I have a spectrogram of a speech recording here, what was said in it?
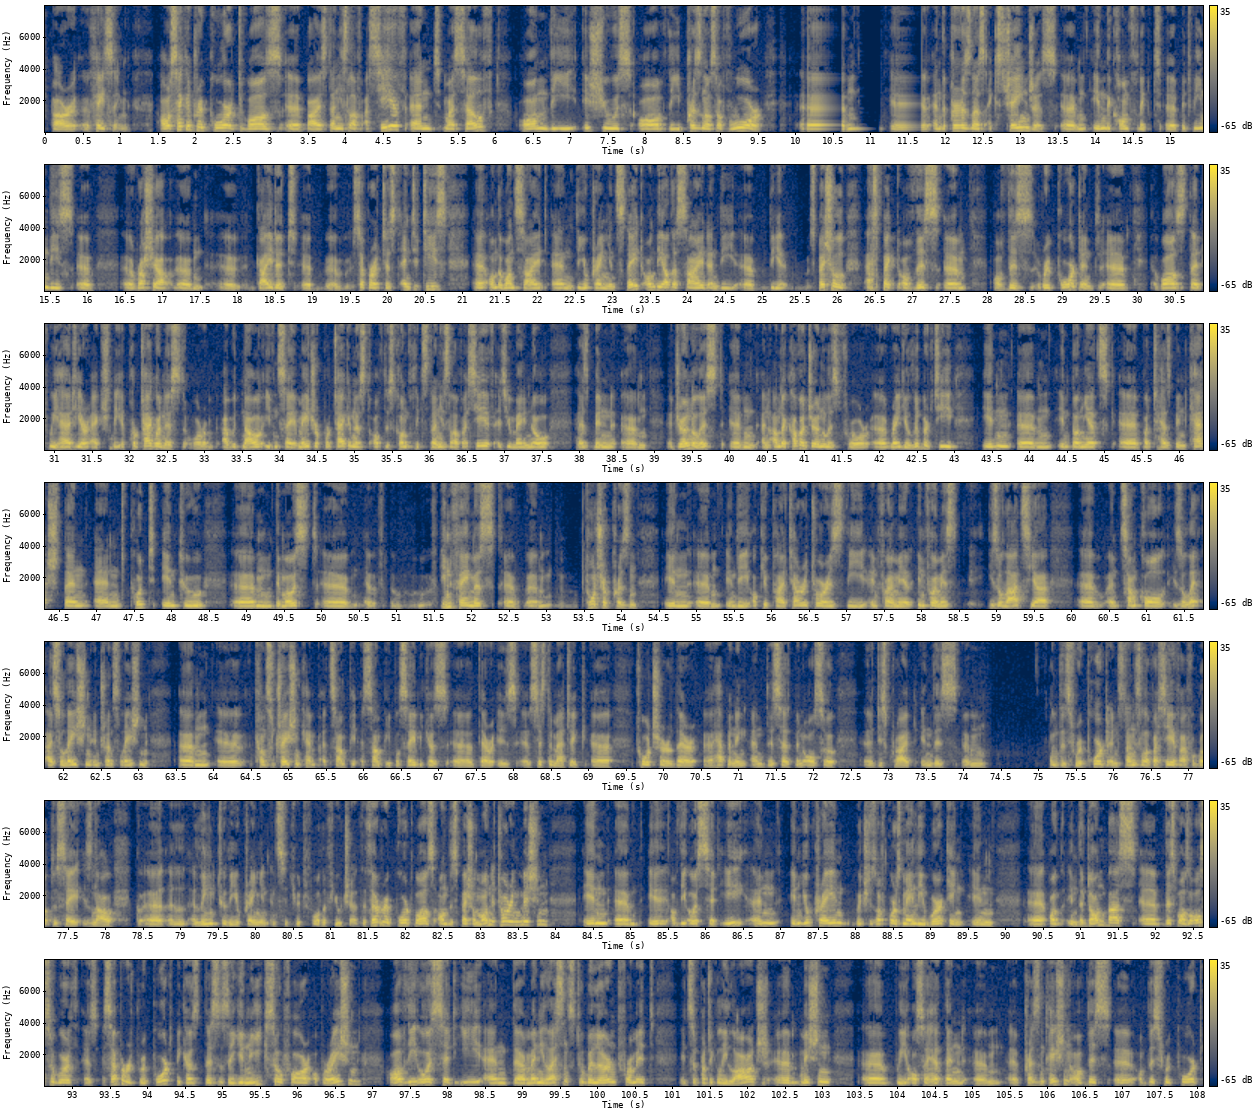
are facing. Our second report was uh, by Stanislav Aseev and myself on the issues of the prisoners of war um, uh, and the prisoners' exchanges um, in the conflict uh, between these uh, Russia um, guided separatist entities on the one side and the Ukrainian state on the other side. And the, the special aspect of this um, of this report and uh, was that we had here actually a protagonist, or I would now even say a major protagonist of this conflict. Stanislav Aseev, as you may know, has been um, a journalist, um, an undercover journalist for uh, Radio Liberty in um, in Donetsk, uh, but has been catched then and put into um, the most uh, infamous uh, um, torture prison in um, in the occupied territories, the infamous Izolyatsia, uh, and some call isola- isolation in translation, um, uh, concentration camp, as some, as some people say, because uh, there is systematic uh, torture there uh, happening, and this has been also uh, described in this. Um, this report, and Stanislav Aseev, I forgot to say, is now a, a link to the Ukrainian Institute for the Future. The third report was on the special monitoring mission, in, um, of the OSCE in, in Ukraine, which is of course mainly working in uh, on, in the Donbas. Uh, this was also worth a, a, separate report because this is a unique so far operation of the OSCE, and there are many lessons to be learned from it. It's a particularly large uh, mission. Uh, we also had then um, a presentation of this uh, of this report.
